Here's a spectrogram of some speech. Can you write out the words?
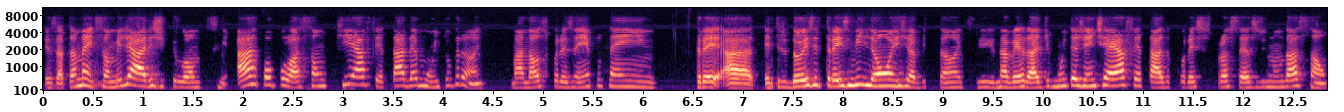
Exatamente, são milhares de quilômetros. A população que é afetada é muito grande. Manaus, por exemplo, tem entre 2 e 3 milhões de habitantes, e, na verdade, muita gente é afetada por esses processos de inundação.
